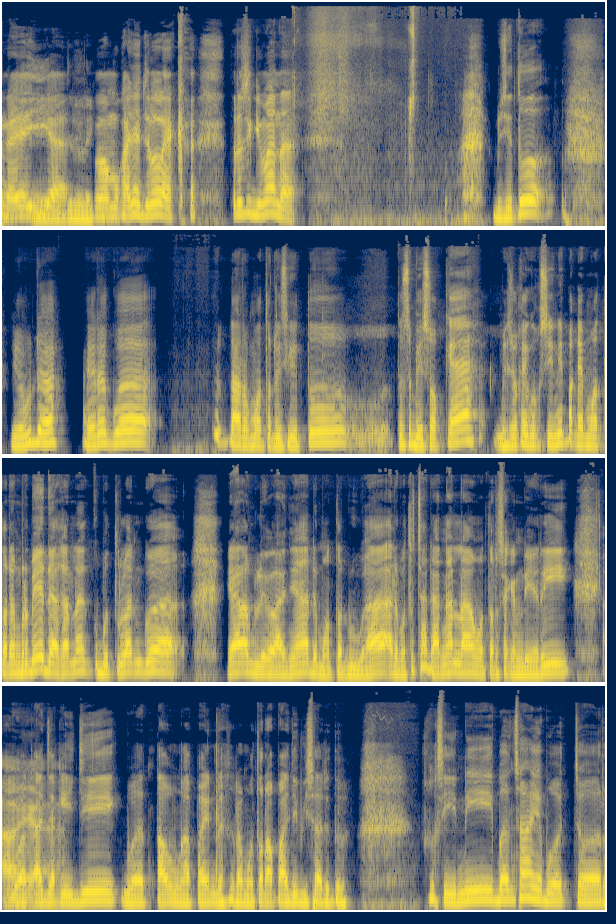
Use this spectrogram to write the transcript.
enggak ya? Iya, Iya. jelek. Memang mukanya jelek. Terus gimana? Habis itu ya udah akhirnya gue taruh motor di situ terus besoknya besoknya gue ke sini pakai motor yang berbeda karena kebetulan gue ya alhamdulillahnya ada motor dua ada motor cadangan lah motor secondary Ah, buat iya. ajak ijik buat tahu ngapain dasar motor apa aja bisa itu ke sini ban saya bocor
